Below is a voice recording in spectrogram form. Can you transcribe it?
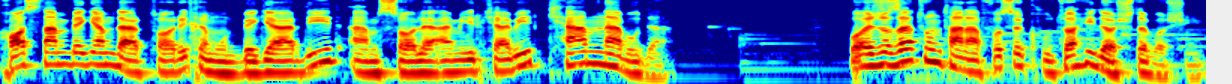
خواستم بگم در تاریخمون بگردید امثال امیر کبیر کم نبودن. با اجازهتون تنفس کوتاهی داشته باشیم.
